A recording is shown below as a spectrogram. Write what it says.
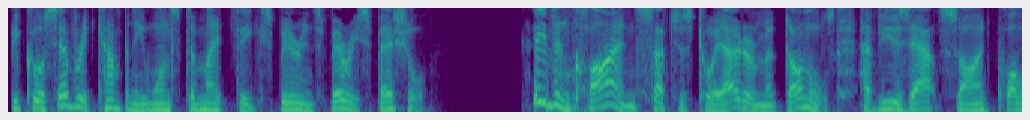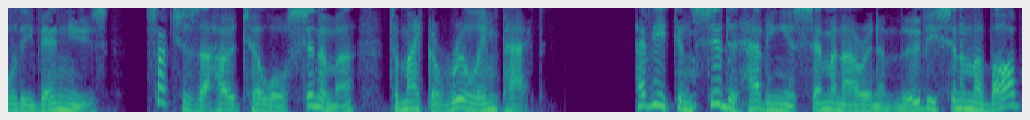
because every company wants to make the experience very special. Even clients such as Toyota and McDonald's have used outside quality venues, such as a hotel or cinema, to make a real impact. Have you considered having your seminar in a movie cinema, Bob?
